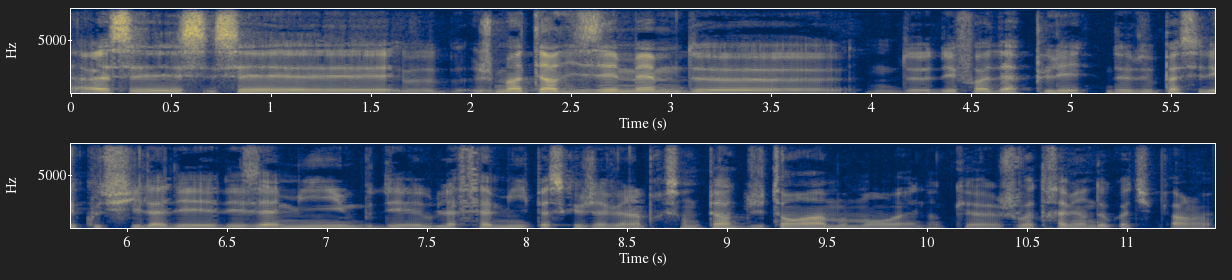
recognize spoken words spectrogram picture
Ah c'est, Je m'interdisais même de, de, des fois d'appeler, de, passer des coups de fil à des, des amis ou, des, de la famille parce que j'avais l'impression de perdre du temps à un moment. donc, je vois très bien de quoi tu parles.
